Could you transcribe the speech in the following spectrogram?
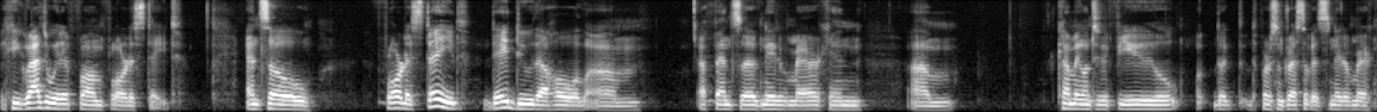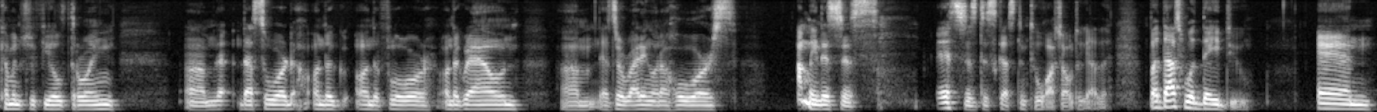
he graduated from Florida State, and so Florida State they do the whole um, offensive Native American um, coming onto the field. The, the person dressed up as Native American coming to the field, throwing um, that, that, sword on the on the floor on the ground um, as they're riding on a horse. I mean, it's just it's just disgusting to watch altogether. But that's what they do, and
